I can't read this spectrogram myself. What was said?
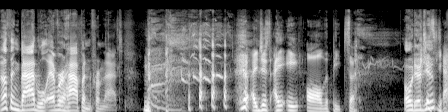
nothing bad will ever happen from that. I just I ate all the pizza. Oh, did you? Yeah.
